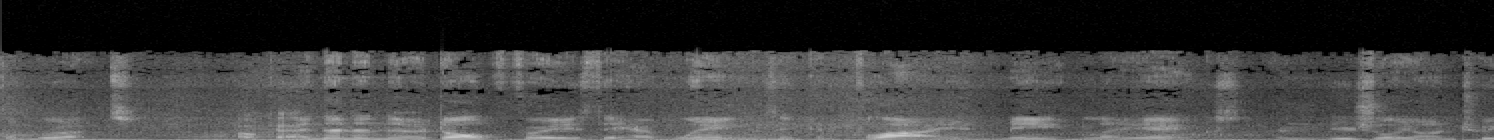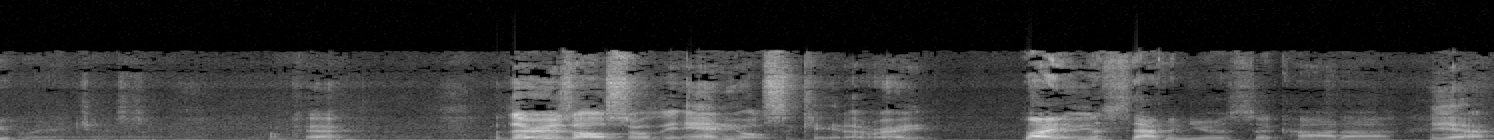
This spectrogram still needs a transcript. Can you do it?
from roots. Okay. And then in the adult phase, they have wings and can fly and mate and lay eggs, and usually on tree branches. okay. But there is also the annual cicada, right? Right, I and mean- the seven-year cicada, Yeah.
